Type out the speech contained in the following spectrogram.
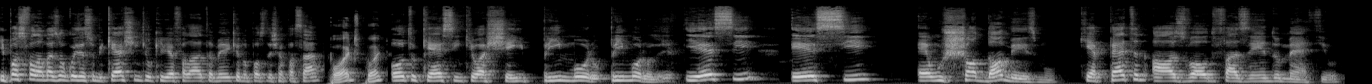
E posso falar mais uma coisa sobre casting que eu queria falar também, que eu não posso deixar passar? Pode, pode. Outro casting que eu achei primoro, primoroso. E esse, esse é um xodó mesmo, que é Patton Oswald fazendo Matthew.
